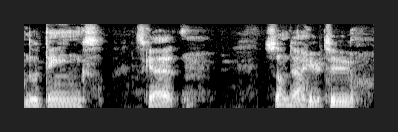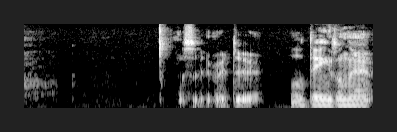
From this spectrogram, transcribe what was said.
Little dings. It's got some down here too. Let's see right there. Little dings on that.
